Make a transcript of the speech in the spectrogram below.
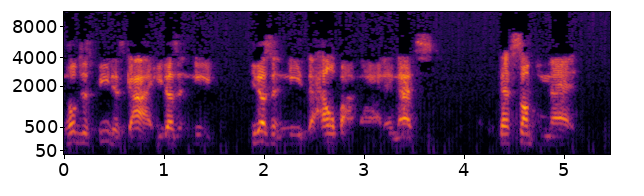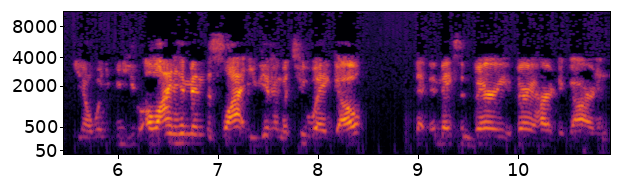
he'll just beat his guy. He doesn't need, he doesn't need the help on that. And that's, that's something that, you know, when you align him in the slot, you give him a two-way go that it makes him very, very hard to guard. And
